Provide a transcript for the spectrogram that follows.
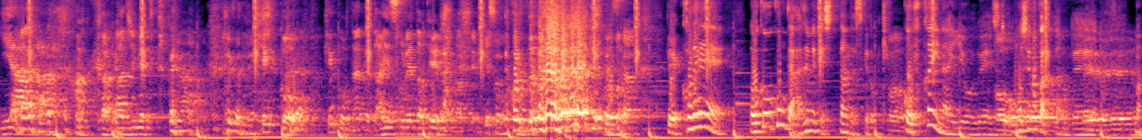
いやー 初めて聞くな結構結構なんか大それたテーマになってるけど。でこれ でこれ僕も今回初めて知ったんですけど結構深い内容でちょっと面白かったので、まあ、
